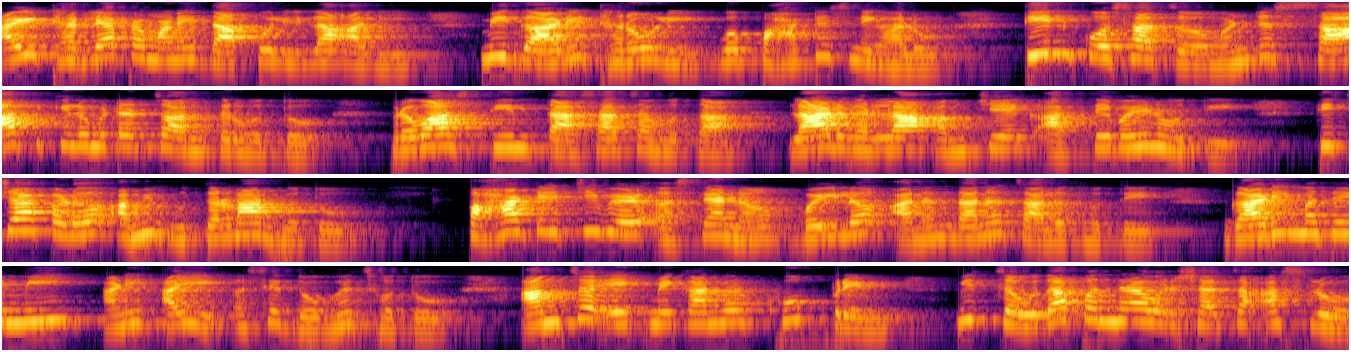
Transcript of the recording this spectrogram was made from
आई ठरल्याप्रमाणे दापोलीला आली. मी गाडी ठरवली व पहाटेच निघालो. तीन कोसाचं म्हणजे सात किलोमीटरचं अंतर होतं. प्रवास तीन तासाचा होता. लाडघरला आमची एक आत्ते बहीण होती. तिच्याकडं आम्ही उतरणार होतो. पहाटेची वेळ असल्यानं बैल आनंदानं चालत होते. गाडीमध्ये मी आणि आई असे दोघंच होतो. आमचं एकमेकांवर खूप प्रेम. मी चौदा पंधरा वर्षाचा असलो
